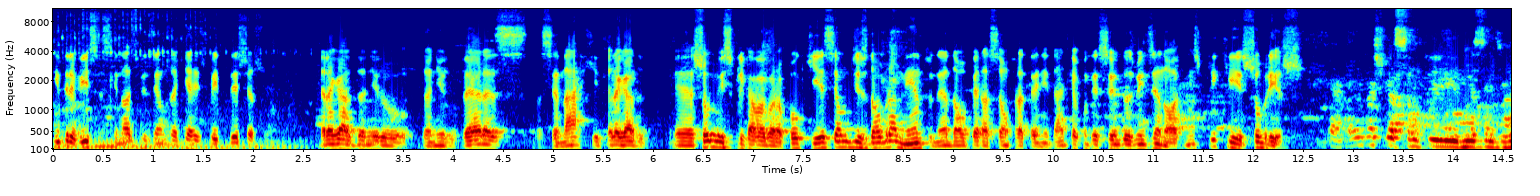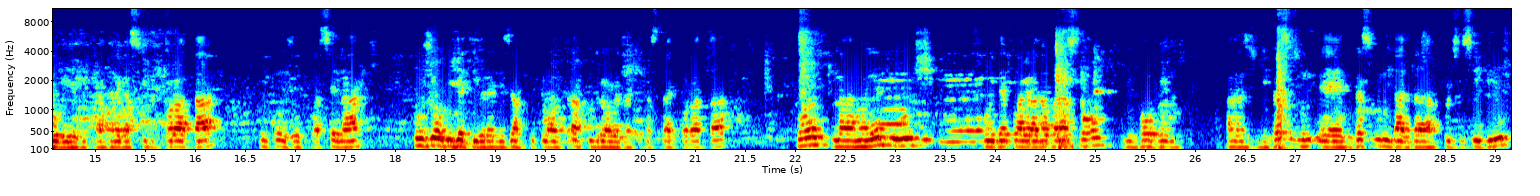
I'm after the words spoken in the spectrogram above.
entrevistas que nós fizemos aqui a respeito deste assunto. Delegado Danilo, Danilo Veras, Senarc, delegado, é, o senhor me explicava agora há pouco que esse é um desdobramento né, da Operação Fraternidade que aconteceu em 2019. Me explique sobre isso. É, a investigação que vinha sendo desenvolvida pela Delegacia de Coroatá, em conjunto com a Senac, cujo objetivo era desarticular o tráfico de drogas aqui na cidade de Coroatá. Quando, na manhã de hoje, foi deflagrada a operação envolvendo as diversas, é, diversas unidades da Polícia Civil,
